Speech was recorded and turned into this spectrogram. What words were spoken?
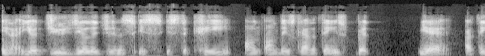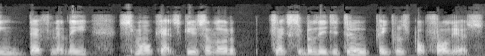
you know, your due diligence is is the key on on these kind of things. But yeah, I think definitely small caps gives a lot of flexibility to people's portfolios.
